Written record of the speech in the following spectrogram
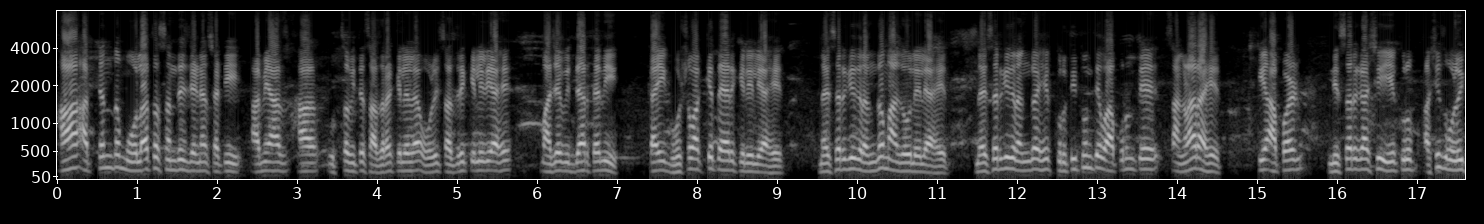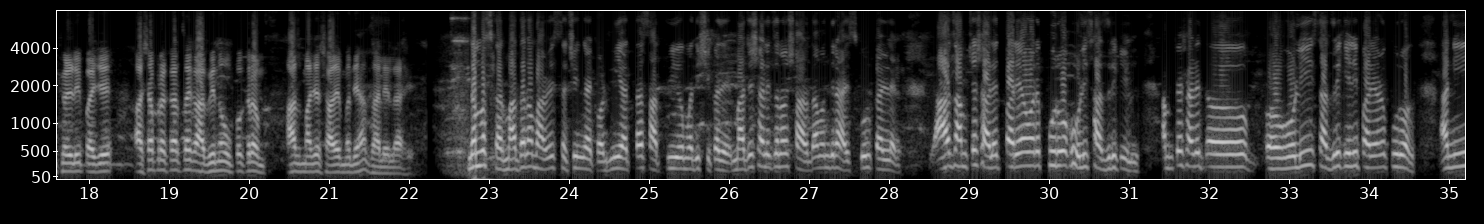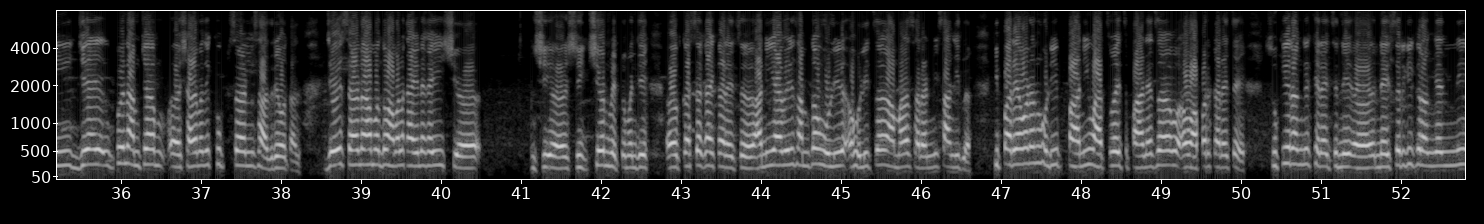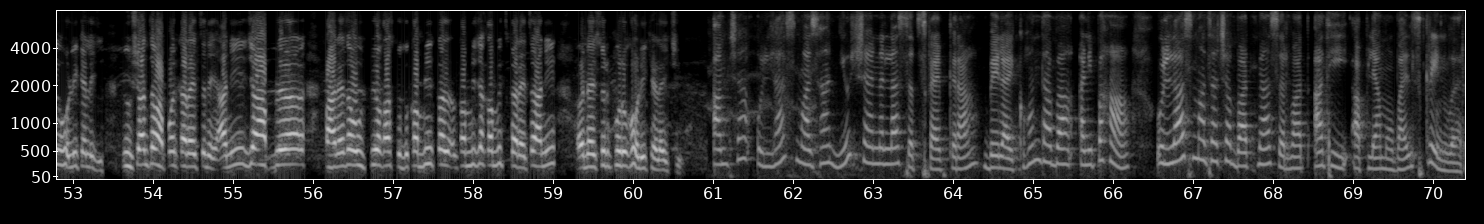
हा अत्यंत मोलाचा संदेश देण्यासाठी आम्ही आज हा उत्सव इथे साजरा केलेला आहे होळी साजरी केलेली आहे. माझ्या विद्यार्थ्यांनी काही घोषवाक्य तयार केलेली आहेत. नैसर्गिक रंग मागवलेले आहेत. नैसर्गिक रंग हे कृतीतून ते वापरून ते सांगणार आहेत की आपण निसर्गाशी एकरूप अशीच होळी खेळली पाहिजे. अशा प्रकारचा एक अभिनव उपक्रम आज माझ्या शाळेमध्ये हा झालेला आहे. नमस्कार माझं नाव भावेश सचिन गायकवाड. मी आता सातवी मध्ये शिकत आहे. माझ्या शाळेचं नाव शारदा मंदिर हायस्कूल कल्याण. आज आमच्या शाळेत पर्यावरणपूर्वक होळी साजरी केली. आमच्या शाळेत होळी साजरी केली पर्यावरणपूर्वक आणि जे पण आमच्या शाळेमध्ये खूप सण साजरे होतात. जे सणामधून आम्हाला काही ना काही श- शिक्षण भेटतो. म्हणजे कसं काय करायचं? आणि यावेळेस आमचं होळी होळीचं आम्हाला सरांनी सांगितलं की पर्यावरण होळी पाणी वाचवायचं पाण्याचा वापर करायचा आहे सुखी रंग खेळायचे नैसर्गिक रंगांनी होळी खेळायची पिवशांचा वापर करायचा नाही. आणि ज्या आपल्याला पाण्याचा उपयोग असतो तो कमी क- कमीच्या कमीच करायचा आणि अ, नैसर्गिकपूर्वक होळी खेळायची. आमच्या उल्हास माझा न्यूज चॅनलला सबस्क्राईब करा बेल आयकॉन दाबा आणि पहा उल्हास माझाच्या बातम्या सर्वात आधी आपल्या मोबाईल स्क्रीनवर.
